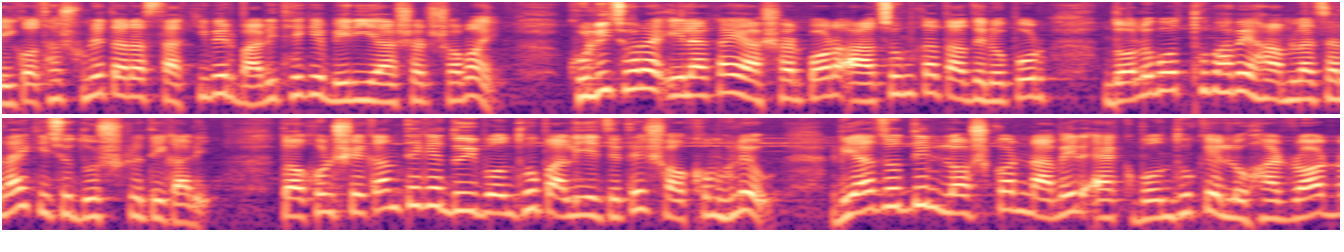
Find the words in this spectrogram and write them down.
এই কথা শুনে তারা সাকিবের বাড়ি থেকে বেরিয়ে আসার সময় খুলিছড়া এলাকায় আসার পর আচমকা তাদের ওপর দলবদ্ধভাবে হামলা চালায় কিছু দুষ্কৃতিকারী। তখন সেখান থেকে দুই বন্ধু পালিয়ে যেতে সক্ষম হলেও রিয়াজউদ্দিন লস্কর নামের এক বন্ধুকে লোহার রড,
